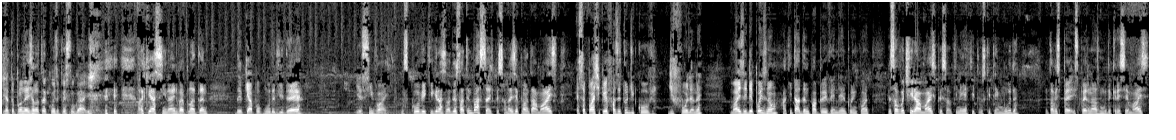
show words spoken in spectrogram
Já tô planejando outra coisa para esse lugar aí. Aqui é assim, né? A gente vai plantando, daqui a pouco muda de ideia. E assim vai. Os couve aqui, graças a Deus, tá tendo bastante, pessoal. Nós ia plantar mais. Essa parte aqui eu ia fazer tudo de couve, de folha, né? Mas aí depois não. Aqui tá dando papel e vendendo por enquanto. Eu só vou tirar mais, pessoal, que nem aqui os que tem muda. Eu tava esperando as mudas crescer mais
